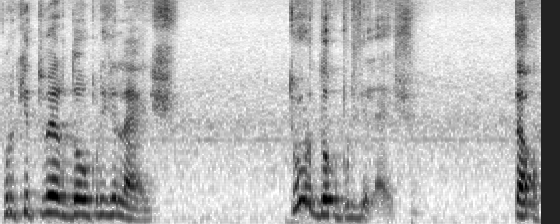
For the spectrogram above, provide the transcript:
Porque tu herdou o privilégio turdou o privilégio. Então,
